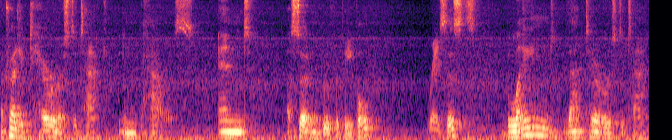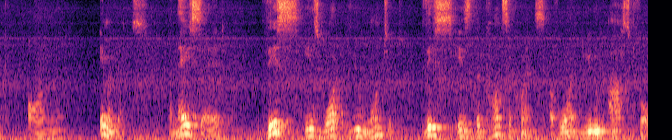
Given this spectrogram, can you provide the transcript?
a tragic terrorist attack in Paris, and a certain group of people, racists, blamed that terrorist attack on immigrants. And they said, this is what you wanted. This is the consequence of what you asked for.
